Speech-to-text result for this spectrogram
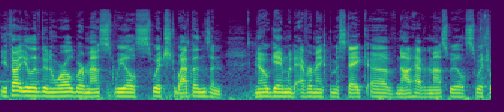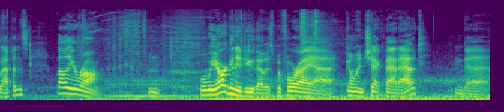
You thought you lived in a world where mouse wheel switched weapons and no game would ever make the mistake of not having the mouse wheel switch weapons? Well, you're wrong. Hmm. What we are going to do, though, is before I uh, go and check that out, and uh,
